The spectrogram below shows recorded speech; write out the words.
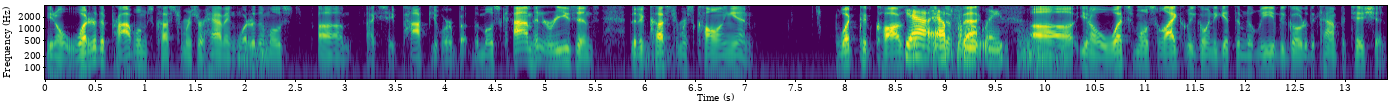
you know, what are the problems customers are having? What are the most, um, I say popular, but the most common reasons that a customer's calling in? What could cause yeah, them to absolutely. defect? Uh, you know, what's most likely going to get them to leave to go to the competition?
